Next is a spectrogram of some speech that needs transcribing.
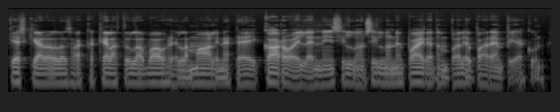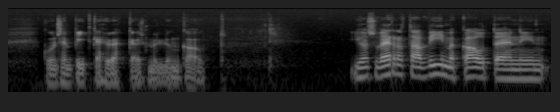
keskialueella saakka kelatulla vauhdilla maalin eteen karoille, niin silloin, silloin ne paikat on paljon parempia kuin, kuin sen pitkä hyökkäysmyllyn kautta. Jos verrataan viime kauteen, niin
